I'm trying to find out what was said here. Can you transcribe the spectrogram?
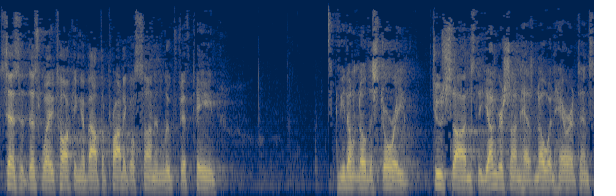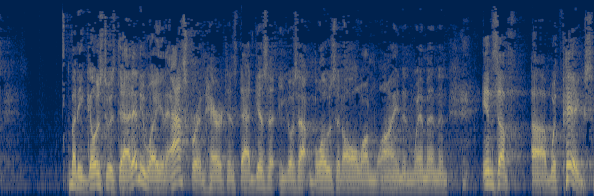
says it this way, talking about the prodigal son in Luke 15. If you don't know the story, two sons, the younger son has no inheritance, but he goes to his dad anyway and asks for inheritance. Dad gives it, he goes out and blows it all on wine and women and ends up uh, with pigs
